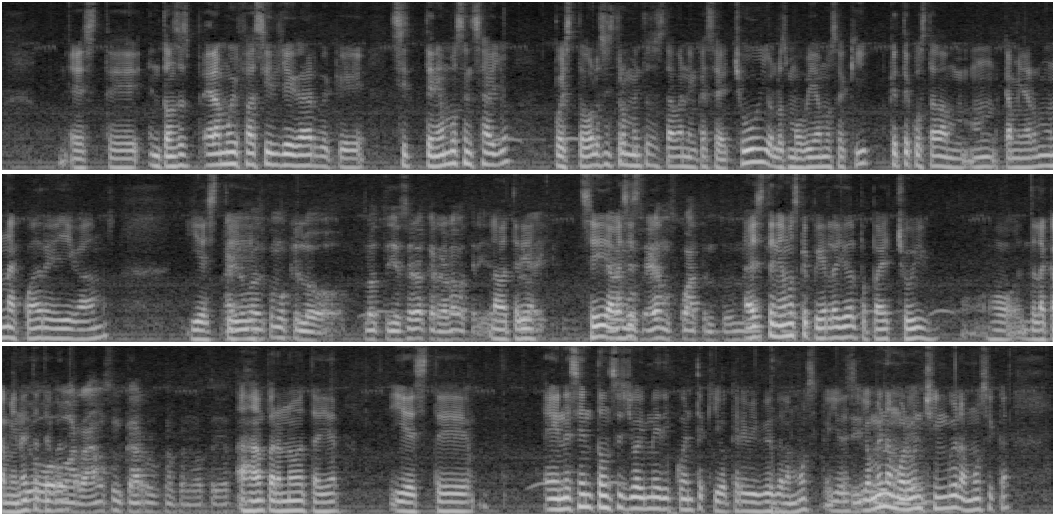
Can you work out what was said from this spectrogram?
Este, entonces era muy fácil llegar de que si teníamos ensayo, pues todos los instrumentos estaban en casa de Chuy o los movíamos aquí. ¿Qué te costaba Mm, caminar una cuadra y ya llegábamos? Y este, Ahí nomás como que lo, lo tedioso era cargar la batería. La batería. Ahí. sí, a Éramos- veces, Éramos cuatro, entonces. a veces teníamos que pedirle ayuda al papá de Chuy o de la camioneta. Sí, ¿te o agarrábamos un carro para no batallar. Ajá, para no batallar. Y este, en ese entonces yo ahí me di cuenta que yo quería vivir de la música. Yo, decía- Sí, yo me enamoré un chingo de la música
